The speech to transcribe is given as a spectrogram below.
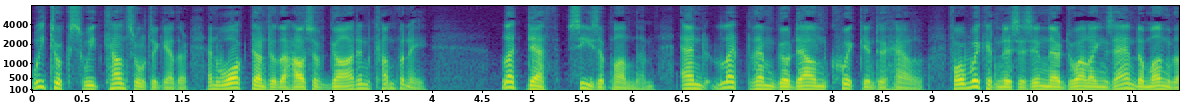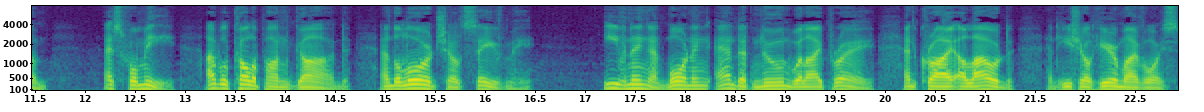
We took sweet counsel together, and walked unto the house of God in company. Let death seize upon them, and let them go down quick into hell, for wickedness is in their dwellings and among them. As for me, I will call upon God, and the Lord shall save me. Evening and morning and at noon will I pray, and cry aloud, and he shall hear my voice.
